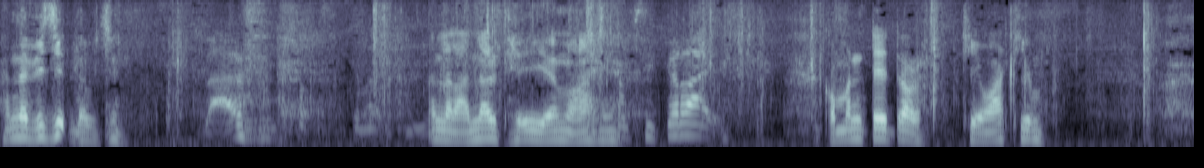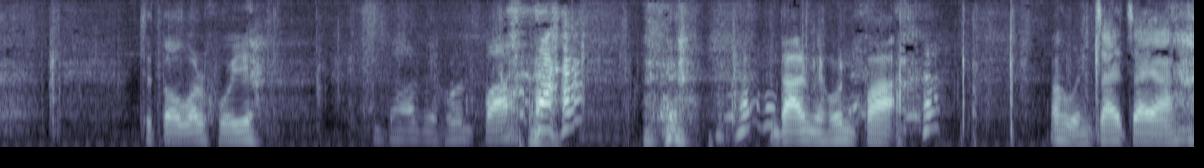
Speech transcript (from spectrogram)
anh là visit đầu chân Đã. Anh là anh thì mà. Commentator thiếu á thêm cho to vào khui Đó về hôn pa. đan mày hôn pạ à hồn trai trai à.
